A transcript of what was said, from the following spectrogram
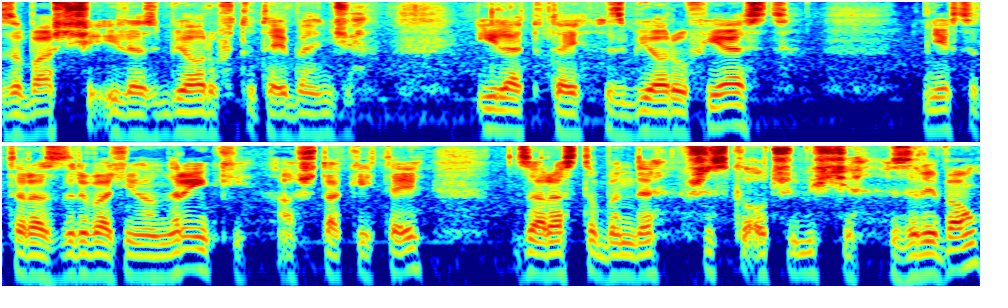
zobaczcie ile zbiorów tutaj będzie. Ile tutaj zbiorów jest. Nie chcę teraz zrywać, nie mam ręki aż takiej tej. Zaraz to będę wszystko oczywiście zrywał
